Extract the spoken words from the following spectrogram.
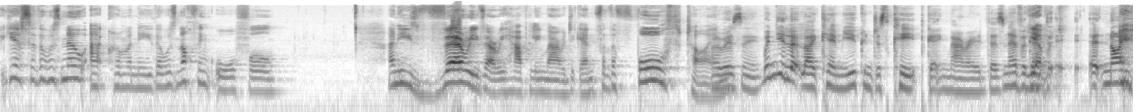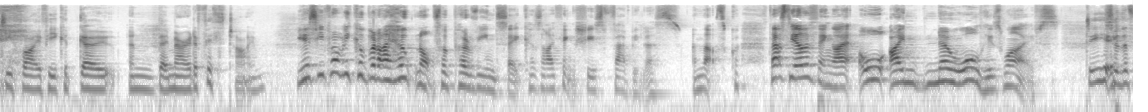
yeah, so there was no acrimony, there was nothing awful. And he's very, very happily married again for the fourth time. Oh, is he? When you look like him, you can just keep getting married. There's never going Yeah, going at 95 he could go and they married a fifth time. Yes, he probably could, but I hope not for Parveen's sake because I think she's fabulous, and that's that's the other thing. I all I know all his wives. Do you? So the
